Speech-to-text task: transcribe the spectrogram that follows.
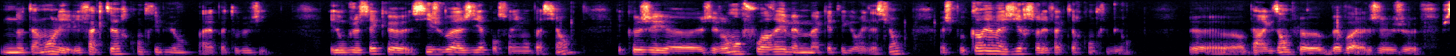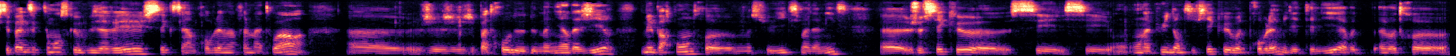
notamment les, facteurs contribuant à la pathologie. Et donc je sais que si je veux agir pour soigner mon patient, et que euh, j'ai vraiment foiré même ma catégorisation, je peux quand même agir sur les facteurs contribuants. Euh, par exemple, euh, ben voilà, je ne sais pas exactement ce que vous avez, je sais que c'est un problème inflammatoire, euh, j'ai pas trop de, manière d'agir, mais par contre, Monsieur X, Madame X, je sais que c'est, on, on, a pu identifier que votre problème il était lié à votre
